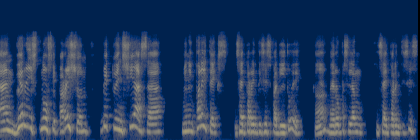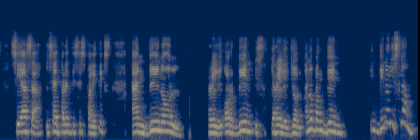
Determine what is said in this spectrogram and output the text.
and there is no separation between siyasa, meaning politics, inside parenthesis pa dito eh, Ha? Meron pa silang inside parenthesis, siyasa, inside parenthesis politics, and dinol, really, or din is religion. Ano bang din? Dinol Islam.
